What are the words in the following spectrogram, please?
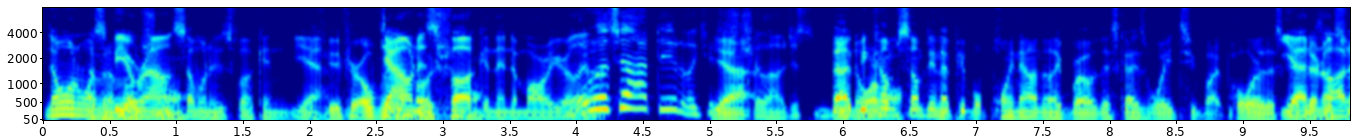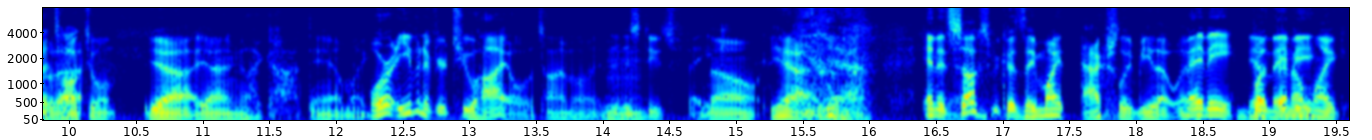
No one wants to be around someone who's fucking yeah if, if you're over down as fuck, and then tomorrow you're like, Yeah. "What's up, dude?" Like, just Yeah. chill out. Just be that normal. becomes something that people point out and they're like, "Bro, this guy's way too bipolar." This yeah. guy I don't know how to talk to him, Yeah, yeah, and you're like, "God damn!" Like, or even if you're too high all the time, I'm like, this Mhm. dude's fake. no, yeah, yeah, and it sucks because they might actually be that way. Maybe, yeah, but then maybe. I'm like,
